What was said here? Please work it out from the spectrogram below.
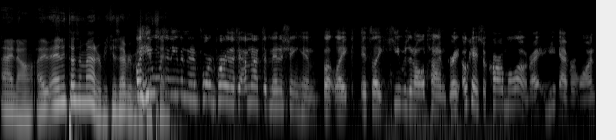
I know, I, and it doesn't matter because everybody But he wasn't in. even an important part of the team. I'm not diminishing him, but like it's like he was an all-time great. Okay, so Karl Malone, right? He never won.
